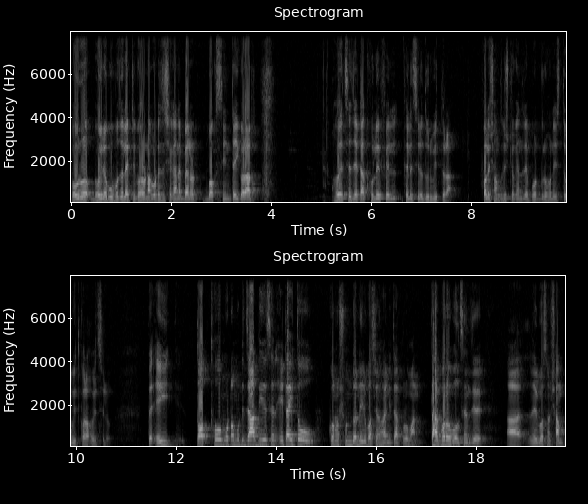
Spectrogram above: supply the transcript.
ভৈর, ভৈরব উপজেলা একটি ঘটনা ঘটেছে, সেখানে ব্যালট বক্স ছিনতাই করার হয়েছে, যেটা খুলে ফেল, ফেলেছিল দুর্বৃত্তরা। ফলে সংশ্লিষ্ট কেন্দ্রে ভোট গ্রহণ স্থগিত করা হয়েছিল। তো এই তথ্য মোটামুটি যা দিয়েছেন, এটাই তো কোনো সুন্দর নির্বাচন হয়নি তার প্রমাণ। তারপরেও বলছেন যে নির্বাচন শান্ত,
